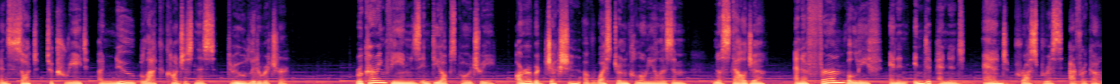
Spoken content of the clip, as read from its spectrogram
and sought to create a new Black consciousness through literature. Recurring themes in Diop's poetry are a rejection of Western colonialism, nostalgia, and a firm belief in an independent and prosperous Africa.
